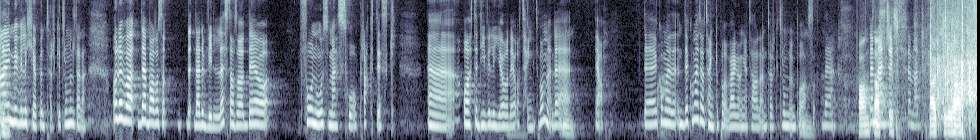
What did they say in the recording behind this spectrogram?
Nei, vi ville kjøpe en tørketrommel til deg. Og det, var, det, er bare sånn, det, det, er det villeste. Altså, det å få noe som er så praktisk, eh, og at de ville gjøre det og tenkte på meg, det, ja, det, kommer, det kommer jeg til å tenke på hver gang jeg tar den tørketrommelen på. Altså. Det, Det er magic. Det er magic. Takk skal du ha.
